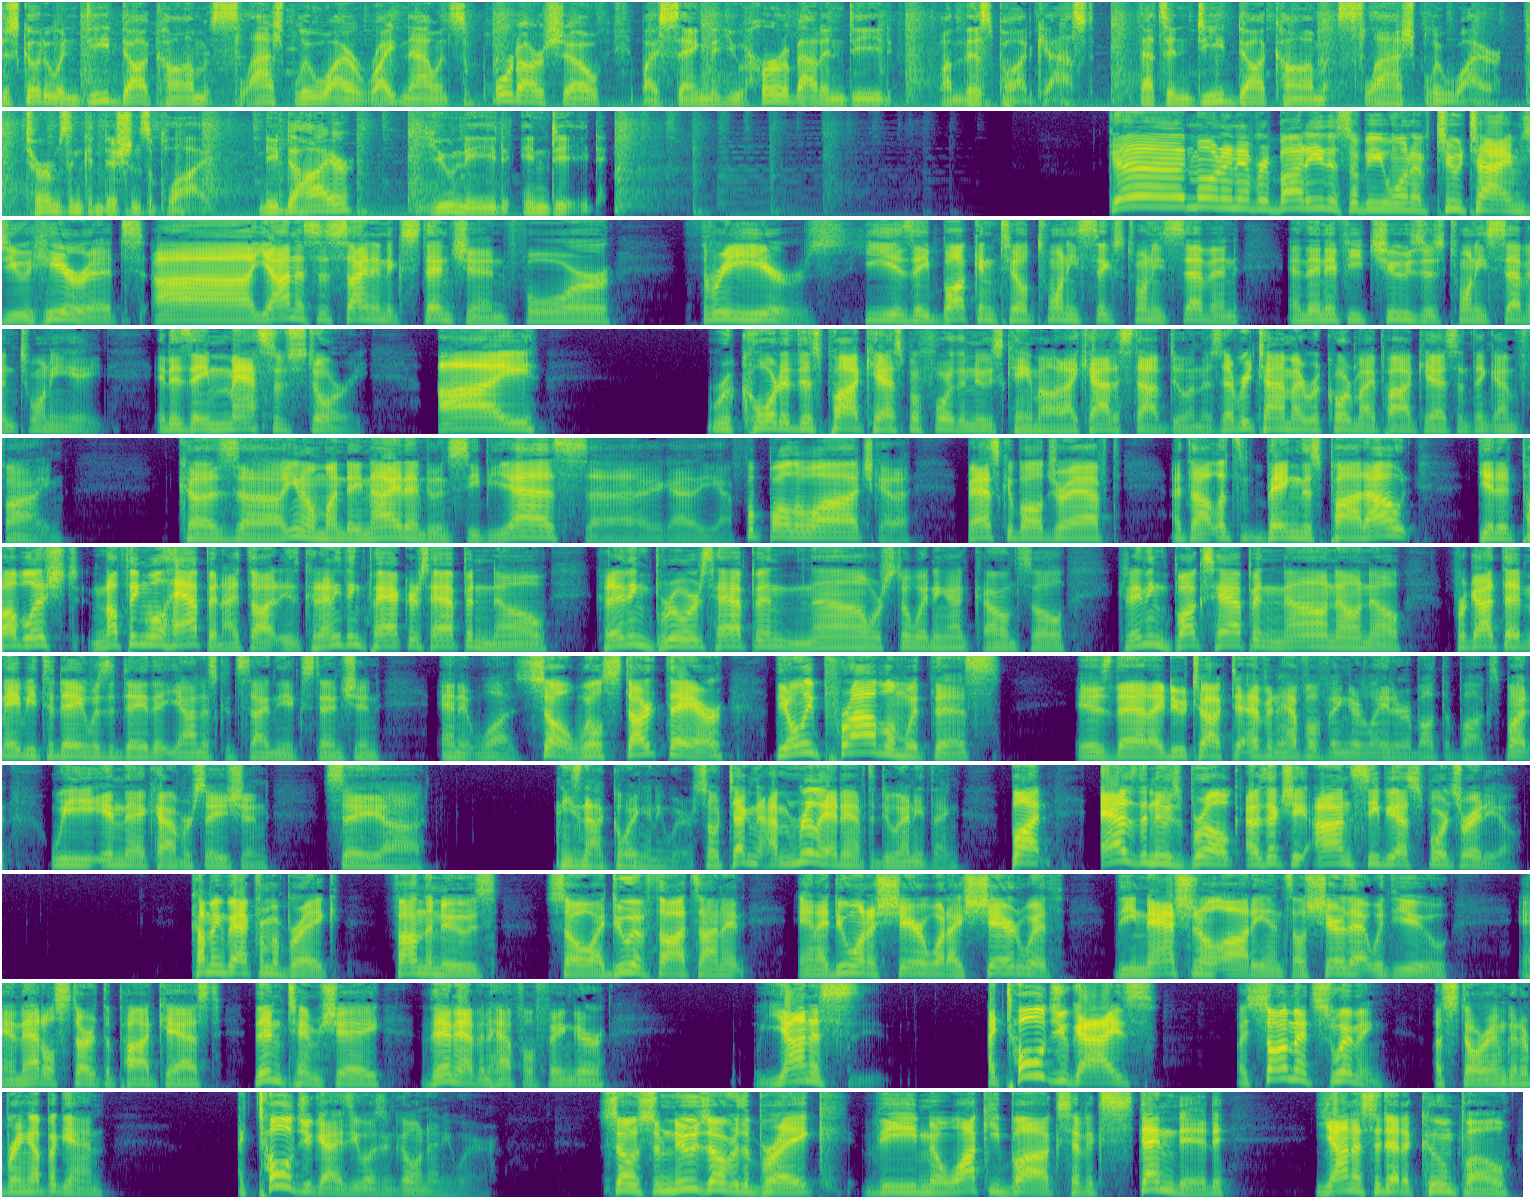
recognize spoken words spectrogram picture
Just go to Indeed.com slash BlueWire right now and support our show by saying that you heard about Indeed on this podcast. That's Indeed.com slash BlueWire. Terms and conditions apply. Need to hire? You need Indeed. Good morning, everybody. This will be one of two times you hear it. Uh, Giannis has signed an extension for three years. He is a buck until 26 27, and then if he chooses 27 28. It is a massive story. I recorded this podcast before the news came out. I got to stop doing this. Every time I record my podcast and think I'm fine, because, uh, you know, Monday night I'm doing CBS, uh, I got, you got football to watch, got a basketball draft. I thought, let's bang this pot out, get it published. Nothing will happen. I thought, could anything Packers happen? No. Could anything Brewers happen? No. We're still waiting on Counsell. Could anything Bucks happen? No, no, no. Forgot that maybe today was the day that Giannis could sign the extension, and it was. So we'll start there. The only problem with this is that I do talk to Evan Heffelfinger later about the Bucks, but we in that conversation say uh, he's not going anywhere. So technically, I'm really I didn't have to do anything. But as the news broke, I was actually on CBS Sports Radio. Coming back from a break, found the news, so I do have thoughts on it, and I do want to share what I shared with the national audience. I'll share that with you, and that'll start the podcast. Then Tim Shea, then Evan Heffelfinger. Giannis, I told you guys, I saw him at swimming, a story I'm going to bring up again. I told you guys he wasn't going anywhere. So, some news over the break. The Milwaukee Bucks have extended Giannis Antetokounmpo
